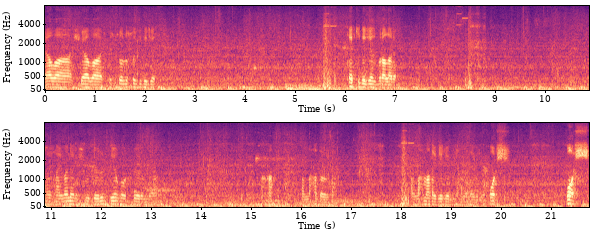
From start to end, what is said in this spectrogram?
Yavaş yavaş usulusuz gideceğiz. Tek gideceğiz buraları. Ay hayvan herif şimdi görür diye korkuyorum ya. Aha. Allah'a da orada. Allah'ıma da geliyor bir yana da geliyor. Boş. Boş.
